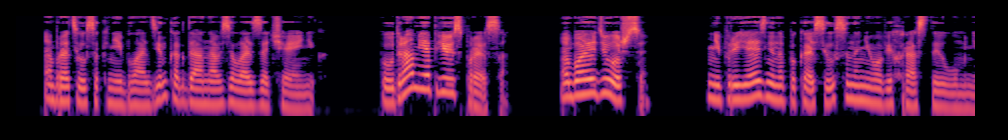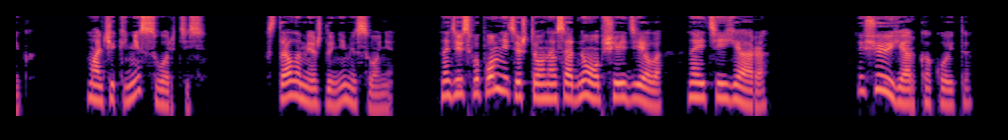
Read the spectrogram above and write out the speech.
— обратился к ней блондин, когда она взялась за чайник. «По утрам я пью эспрессо». «Обойдешься». Неприязненно покосился на него вихрастый умник. «Мальчики, не ссорьтесь». Встала между ними Соня. «Надеюсь, вы помните, что у нас одно общее дело — найти Яра». «Еще и Яр какой-то»,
